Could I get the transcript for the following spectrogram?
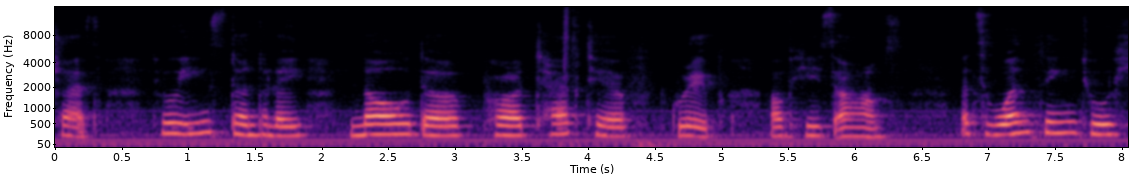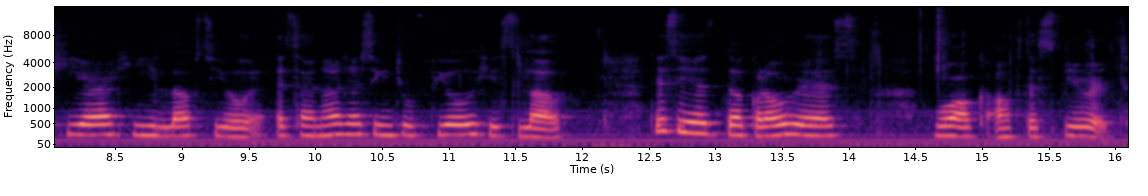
chest. To instantly know the protective grip of his arms. It's one thing to hear he loves you, it's another thing to feel his love. This is the glorious work of the Spirit.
